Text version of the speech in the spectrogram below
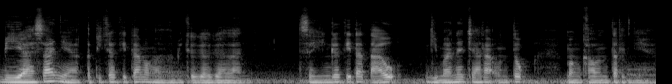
biasanya ketika kita mengalami kegagalan. Sehingga kita tahu gimana cara untuk mengcounternya.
